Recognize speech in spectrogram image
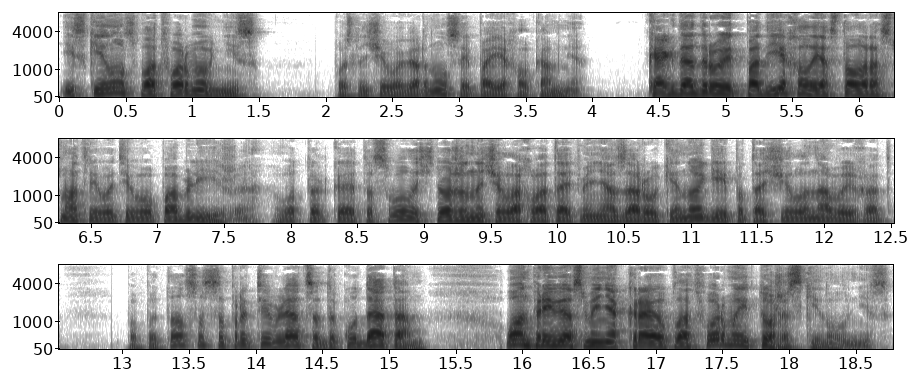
и скинул с платформы вниз, после чего вернулся и поехал ко мне. Когда дроид подъехал, я стал рассматривать его поближе. Вот только эта сволочь тоже начала хватать меня за руки-ноги и потащила на выход. Попытался сопротивляться, да куда там? Он привез меня к краю платформы и тоже скинул вниз.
